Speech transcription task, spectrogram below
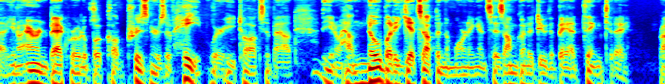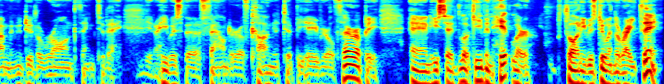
Uh, you know, Aaron Beck wrote a book called Prisoners of Hate, where he talks about, you know, how nobody gets up in the morning and says, I'm going to do the bad thing today. Or I'm going to do the wrong thing today. You know, he was the founder of cognitive behavioral therapy. And he said, look, even Hitler thought he was doing the right thing.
